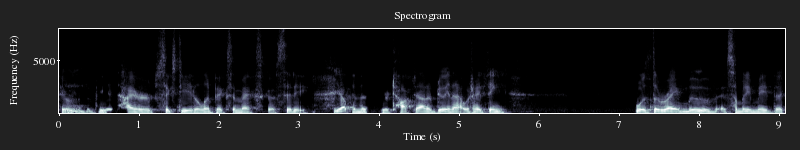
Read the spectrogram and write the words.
the, Hmm. the entire '68 Olympics in Mexico City, Yep. and they were talked out of doing that, which I think was the right move. Somebody made the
